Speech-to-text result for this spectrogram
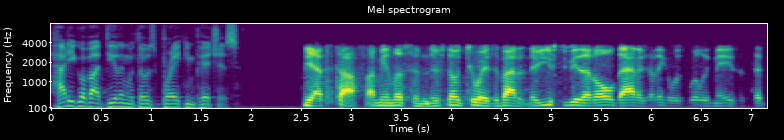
how do you go about dealing with those breaking pitches? Yeah, it's tough. I mean, listen, there's no two ways about it. There used to be that old adage. I think it was Willie Mays that said,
